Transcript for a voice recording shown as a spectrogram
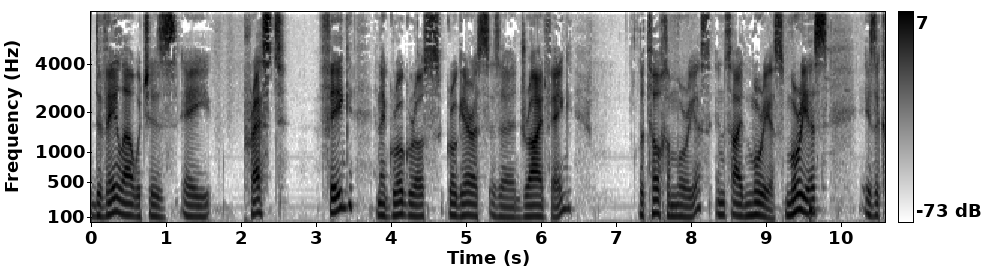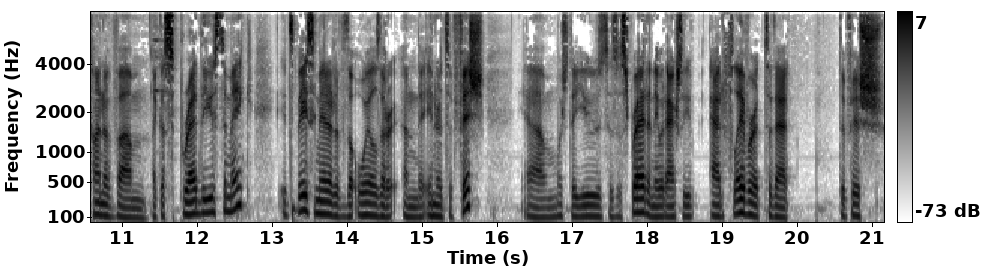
devela, which is a pressed fig, and a grogros, grogeros is a dried fig, latocha murius, inside murius. Murius is a kind of um, like a spread they used to make. It's basically made out of the oils that are and the innards of fish, um, which they used as a spread, and they would actually add flavor to that, the fish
